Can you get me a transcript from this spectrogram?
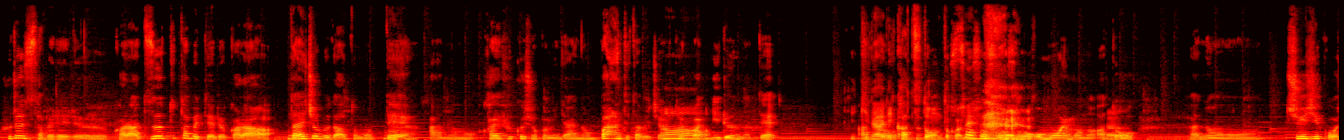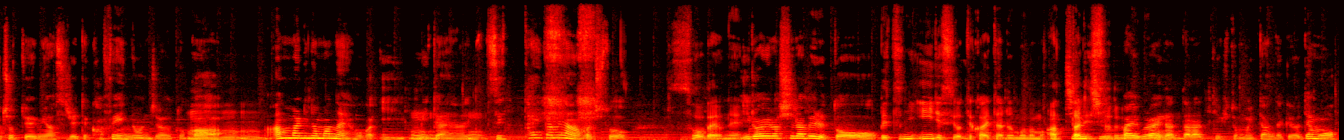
フルーツ食べれるからずっと食べてるからうん。大丈夫だと思って、あの回復食みたいなのをバーンって食べちゃう人やっぱりいるんだって。いきなりカツ丼とかね。そうそうそうそう重いもの。あと、あの注意事項をちょっと読み忘れてカフェイン飲んじゃうとか、うんうんうん。あんまり飲まない方がいいみたいな、うんうん絶対ダメなのかちょっそうだよね。といろいろ調べると別にいいですよって書いてあるものもあった1りする。日1杯ぐらいだったらっていう人もいたんだけど、でも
